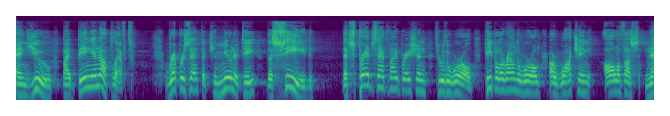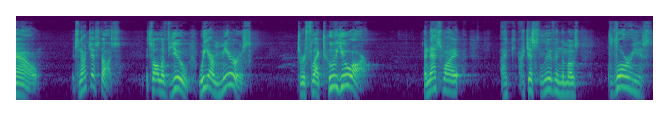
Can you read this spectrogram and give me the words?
And you, by being an uplift, represent the community, the seed that spreads that vibration through the world. People around the world are watching all of us now. It's not just us, it's all of you. We are mirrors to reflect who you are. And that's why I, I just live in the most glorious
